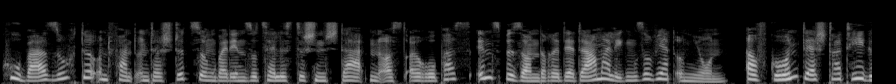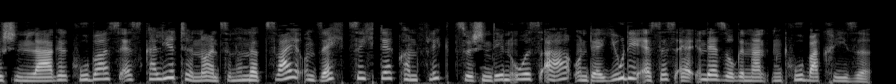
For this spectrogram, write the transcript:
Kuba suchte und fand Unterstützung bei den sozialistischen Staaten Osteuropas, insbesondere der damaligen Sowjetunion Aufgrund der strategischen Lage Kubas eskalierte 1962 der Konflikt zwischen den USA und der UdSSR in der sogenannten Kuba-Krise.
